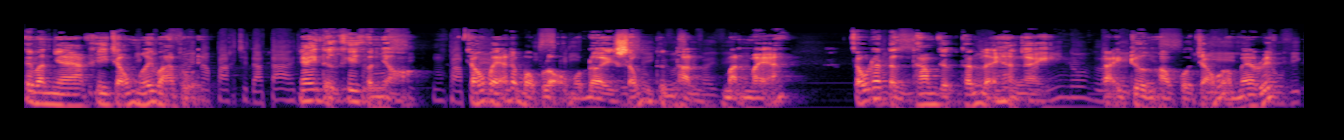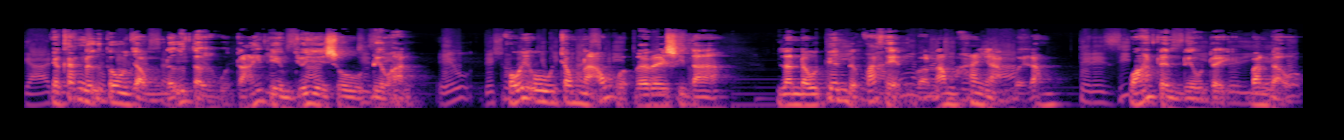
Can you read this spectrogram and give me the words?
Tây Ban Nha khi cháu mới 3 tuổi. Ngay từ khi còn nhỏ, cháu bé đã bộc lộ một đời sống tinh thần mạnh mẽ. Cháu đã từng tham dự thánh lễ hàng ngày tại trường học của cháu ở Merritt do các nữ tu dòng nữ tử của trái tim Chúa Giêsu điều hành. Khối u trong não của Teresita lần đầu tiên được phát hiện vào năm 2015. Quá trình điều trị ban đầu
